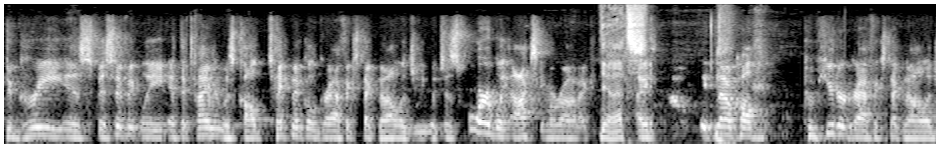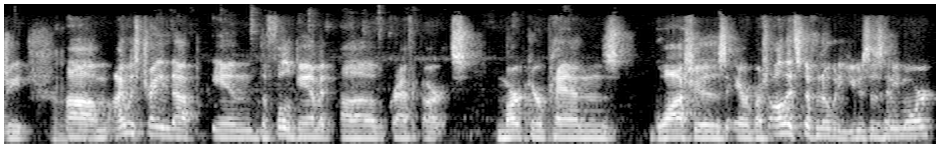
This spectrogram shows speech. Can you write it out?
degree is specifically at the time it was called technical graphics technology, which is horribly oxymoronic. Yeah, that's I, it's now called computer graphics technology. Um, I was trained up in the full gamut of graphic arts, marker pens, gouaches, airbrush, all that stuff nobody uses anymore.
